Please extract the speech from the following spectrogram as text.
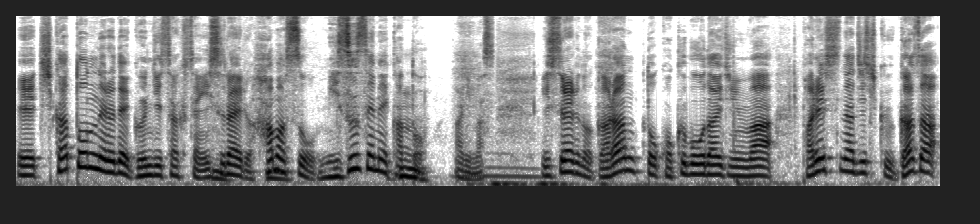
えー、地下トンネルで軍事作戦イスラエル、ハマスを水攻めかとあります、イスラエルのガラント国防大臣はパレスチナ自治区ガザ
